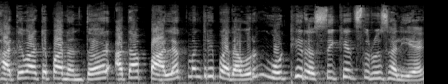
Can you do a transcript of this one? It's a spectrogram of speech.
खातेवाटपानंतर आता पालकमंत्री पदावरून मोठी रस्सीखेच सुरू झाली आहे.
